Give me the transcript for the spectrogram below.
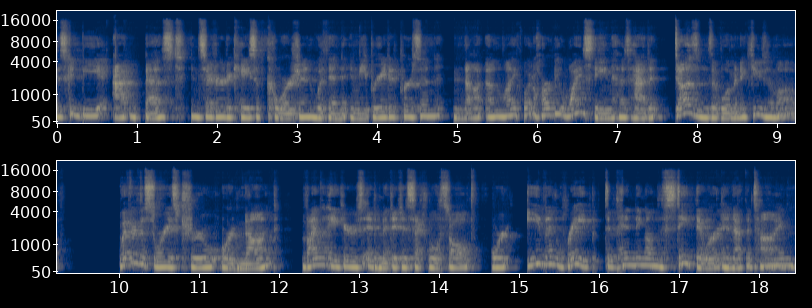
This could be, at best, considered a case of coercion with an inebriated person, not unlike what Harvey Weinstein has had dozens of women accuse him of. Whether the story is true or not, ViolentAcrez admitted to sexual assault or even rape, depending on the state they were in at the time.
